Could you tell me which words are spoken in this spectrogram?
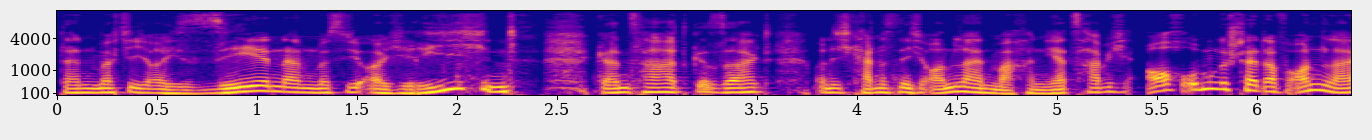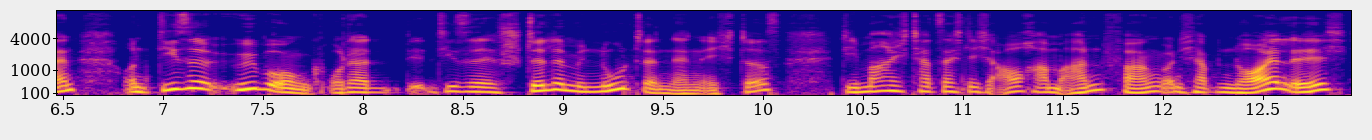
dann möchte ich euch sehen, dann möchte ich euch riechen, ganz hart gesagt, und ich kann es nicht online machen. Jetzt habe ich auch umgestellt auf online und diese Übung oder diese stille Minute nenne ich das, die mache ich tatsächlich auch am Anfang und ich habe neulich,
